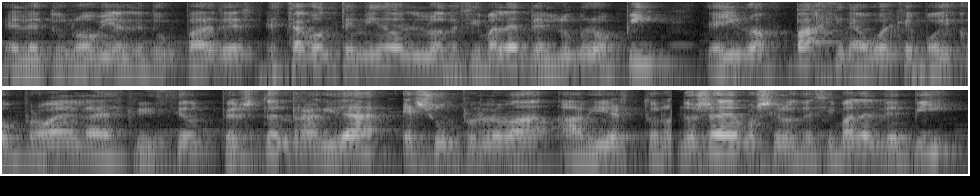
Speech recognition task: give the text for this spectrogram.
el de tu novia, el de tus padres, está contenido en los decimales del número pi. Y hay una página web que podéis comprobar en la descripción. Pero esto en realidad es un problema abierto. No, sabemos si los decimales de pi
